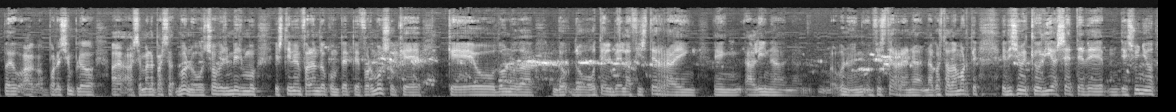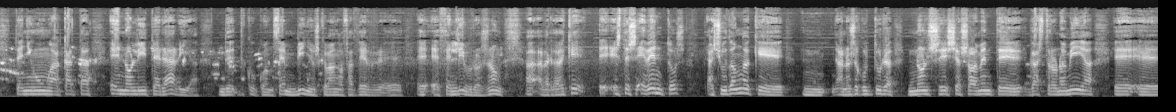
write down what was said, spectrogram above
Pero, a, por exemplo, a, a semana pasada, bueno, os xoves mesmo estiven falando con Pepe Formoso que, que é o dono da, do, do Hotel Vela Fisterra en, en Alina, na, bueno, en, en Fisterra, na, na Costa da Morte, e díxome que o día 7 de, de xuño teñen unha cata enoliteraria de, con 100 viños que van a facer eh, eh, 100 libros, non? A, a verdade é que estes eventos axudan a que mm, a nosa cultura non sexa solamente gastronomía eh, eh,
